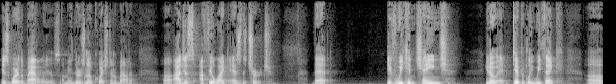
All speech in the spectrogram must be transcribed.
is where the battle is. I mean, there's no question about it. Uh, I just I feel like as the church that if we can change, you know, typically we think, uh,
